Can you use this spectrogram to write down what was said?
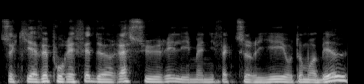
ce qui avait pour effet de rassurer les manufacturiers automobiles,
